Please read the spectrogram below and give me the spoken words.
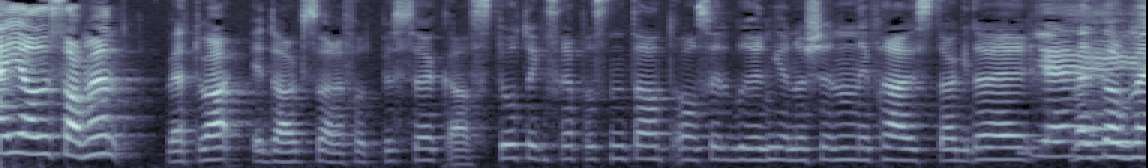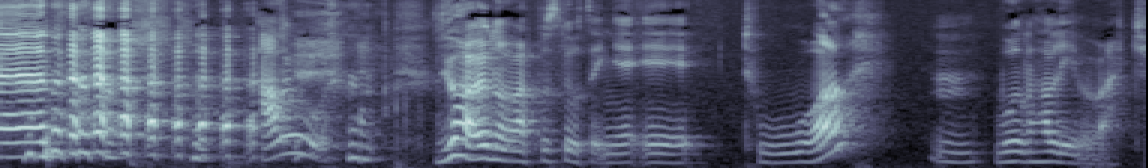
Hei, alle sammen. Vet du hva? I dag så har jeg fått besøk av stortingsrepresentant Åshild Brun Gundersen fra Aust-Agder. Velkommen. Hallo! Du har jo nå vært på Stortinget i to år. Hvordan har livet vært?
